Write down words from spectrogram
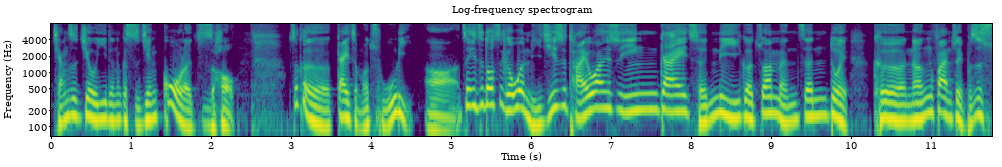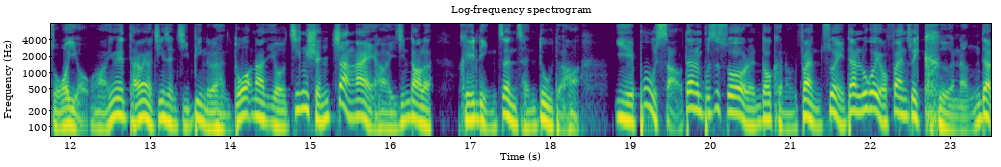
强制就医的那个时间过了之后。这个该怎么处理啊？这一直都是一个问题。其实台湾是应该成立一个专门针对可能犯罪，不是所有啊，因为台湾有精神疾病的人很多，那有精神障碍哈，已经到了可以领证程度的哈也不少。当然不是所有人都可能犯罪，但如果有犯罪可能的，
